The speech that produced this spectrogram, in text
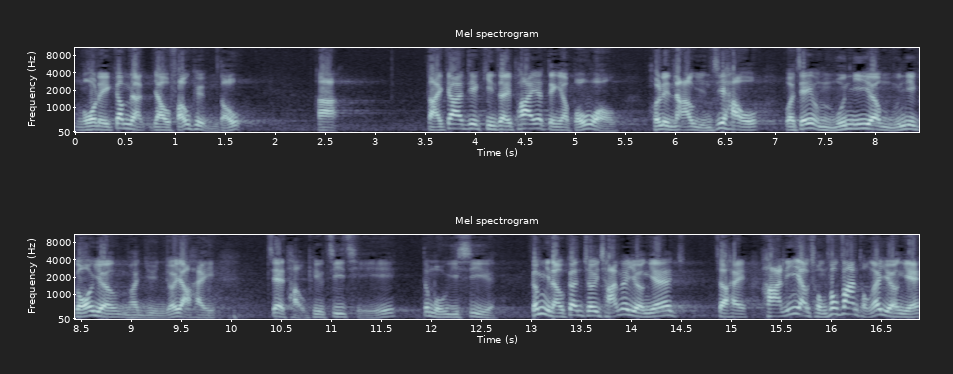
我哋今日又否決唔到嚇。大家啲建制派一定又保皇，佢哋鬧完之後或者唔滿意樣唔滿意嗰樣，唔係完咗又係。即係投票支持都冇意思嘅，咁然後更最慘一樣嘢咧，就係下年又重複翻同一樣嘢，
